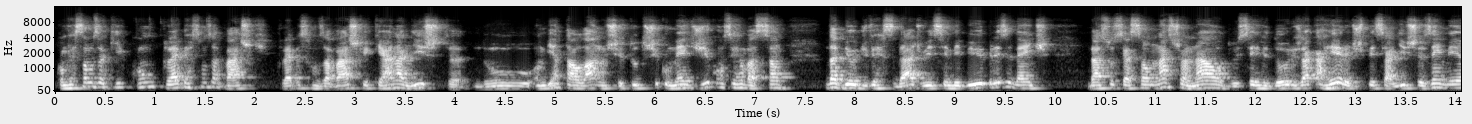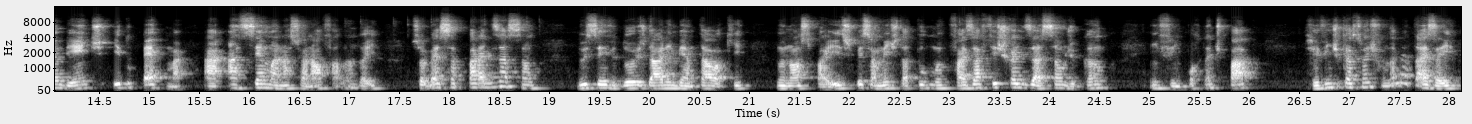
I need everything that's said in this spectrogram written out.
Conversamos aqui com Cleberson Zavascki. Cleberson Zavascki, que é analista do ambiental lá no Instituto Chico Mendes de Conservação da Biodiversidade, o ICMBio, e presidente da Associação Nacional dos Servidores da Carreira de Especialistas em Meio Ambiente e do PECMA, a ASEMA Nacional, falando aí sobre essa paralisação dos servidores da área ambiental aqui no nosso país, especialmente da turma que faz a fiscalização de campo. Enfim, importante papo. Reivindicações fundamentais aí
